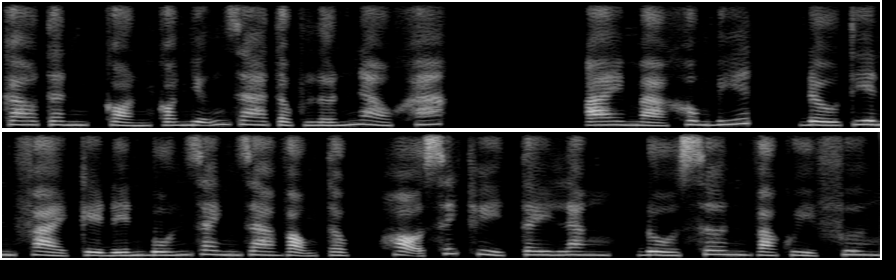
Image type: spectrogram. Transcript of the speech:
cao tân còn có những gia tộc lớn nào khác. Ai mà không biết, đầu tiên phải kể đến bốn danh gia vọng tộc, họ xích thủy Tây Lăng, Đồ Sơn và Quỷ Phương.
